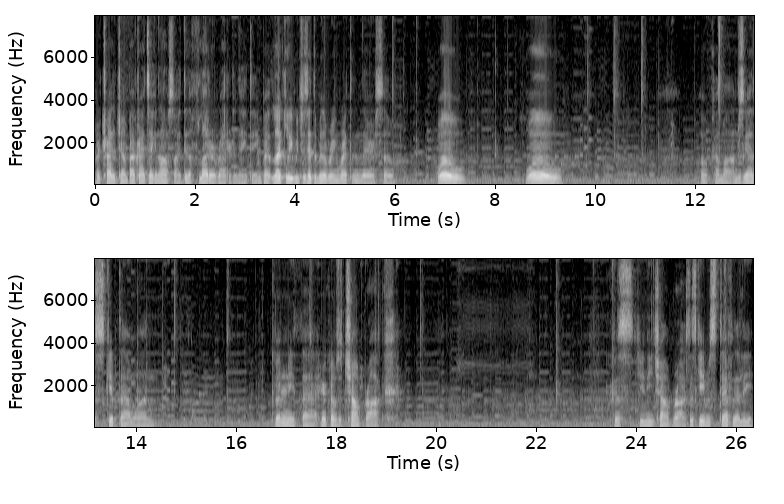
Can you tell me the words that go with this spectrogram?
or tried to jump after I had taken off so I did a flutter rather than anything. But luckily we just hit the middle ring right then and there so. Whoa! Whoa Oh, come on. I'm just going to skip that one. Go underneath that. Here comes a chomp rock. Because you need chomp rocks. This game is definitely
